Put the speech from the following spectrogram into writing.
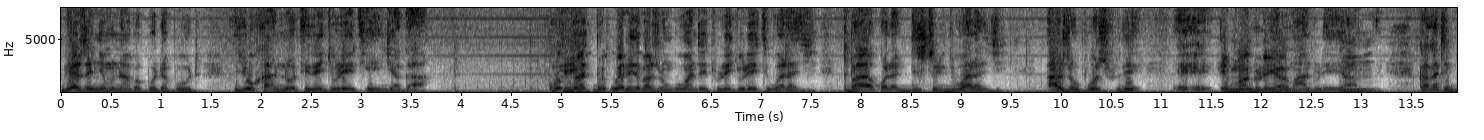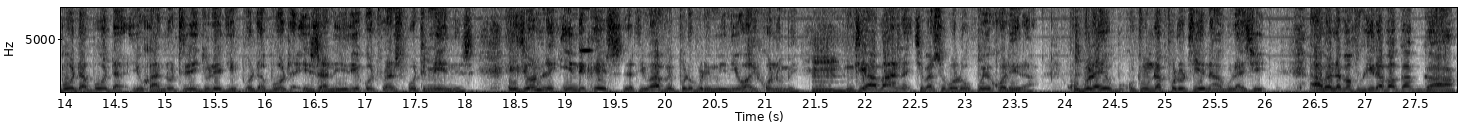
Byazanyemu n'ababodaboda you cannot regulate enjaga. Eh. The- when the bazungu wanted to regulate walaji bakola district walaji as opposed to the Emandule yaabwe. emandule yaabwe kakati boda boda you cannot regulate boda boda is an illegal transport means. It only indicates that you have a problem in your economy. Nti abaana kyebasobola okwekolera kugulayo kutunda poloti ye nagula ki? Abala bafugira bagagga.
